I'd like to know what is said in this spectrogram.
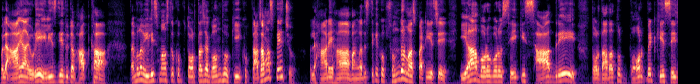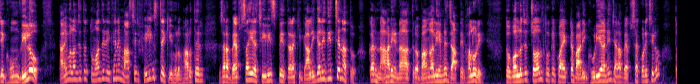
বলে, আয় আয়, ওরে, ইলিশ দিয়ে দুটা ভাত খা। তাই বললাম, ইলিশ মাছ তো খুব তরতাজা গন্ধ, কি খুব তাজা মাছ পেয়েছ? বলে হ্যাঁ রে হাঁ বাংলাদেশ থেকে খুব সুন্দর মাছ পাঠিয়েছে। ইয়া, বড় বড়, সেই কি স্বাদ রে? তোর দাদা তো ভরপেট খেয়ে সেই যে ঘুম দিল। তাই আমি বললাম যে, তো তোমাদের এখানে মাছের ফিলিংসটা কি হলো? ভারতের যারা ব্যবসায়ী আছে ইলিশ পেয়ে, তারা কি গালি গালি দিচ্ছে না তো? কারণ, না রে, না, তোরা বাঙালি, এমনি যাতে ভালো রে। তো বলল যে, চল, তোকে কয়েকটা বাড়ি ঘুরিয়ে আনি, যারা ব্যবসা করেছিল। তো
